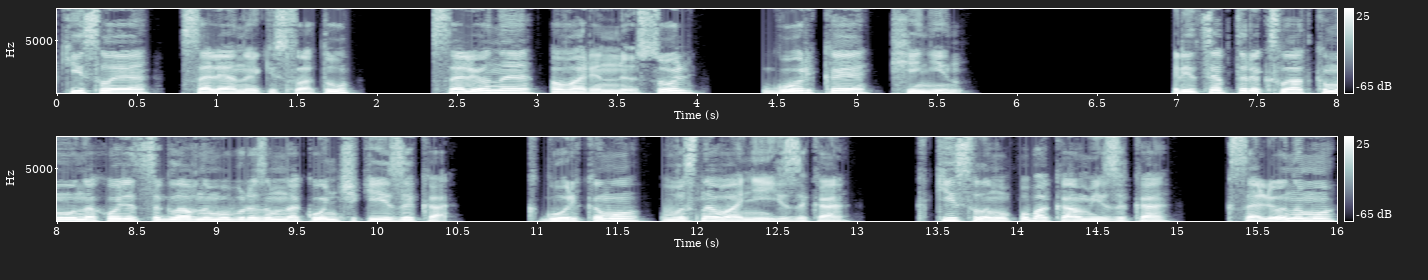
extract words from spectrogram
кислое – соляную кислоту, соленое – поваренную соль, горькое – хинин. Рецепторы к сладкому находятся главным образом на кончике языка, к горькому – в основании языка, к кислому – по бокам языка, к соленому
